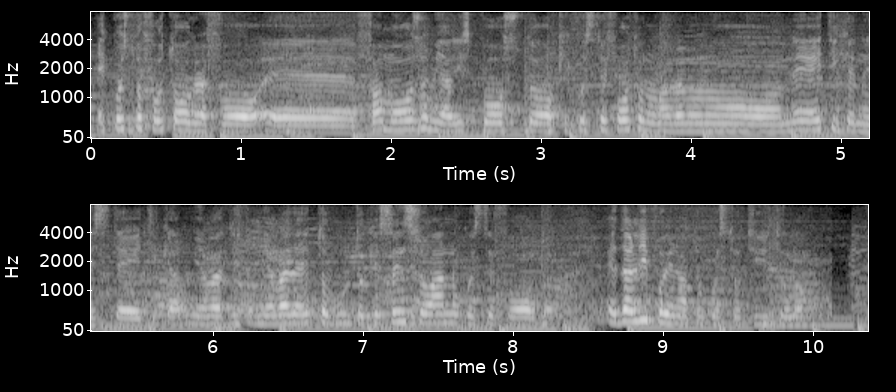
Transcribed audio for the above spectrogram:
E questo fotografo eh, famoso mi ha risposto che queste foto non avevano né etica né estetica, mi aveva, detto, mi aveva detto appunto che senso hanno queste foto. E da lì poi è nato questo titolo.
